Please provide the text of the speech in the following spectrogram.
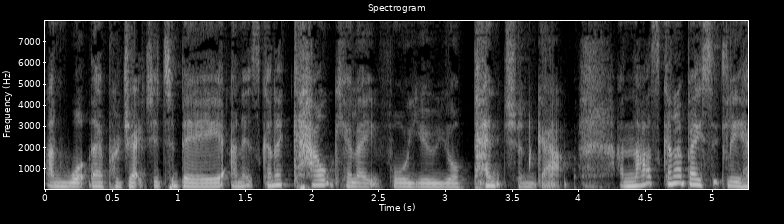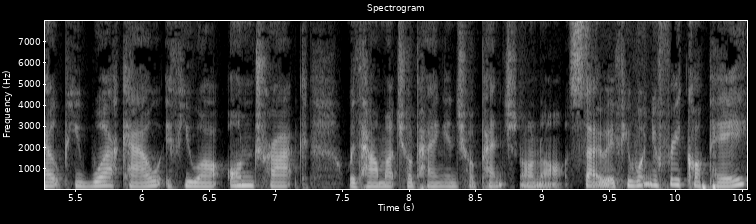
and what they're projected to be. And it's going to calculate for you your pension gap. And that's going to basically help you work out if you are on track with how much you're paying into your pension or not. So if you want your free copy,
